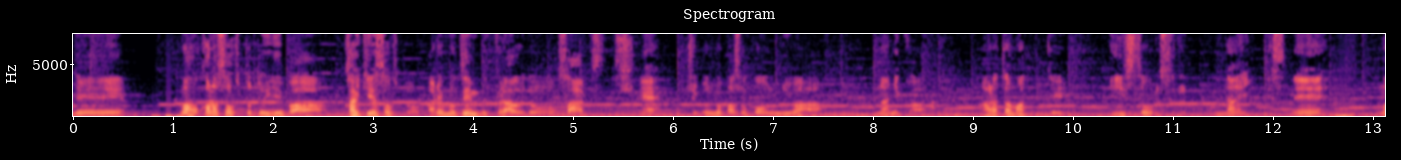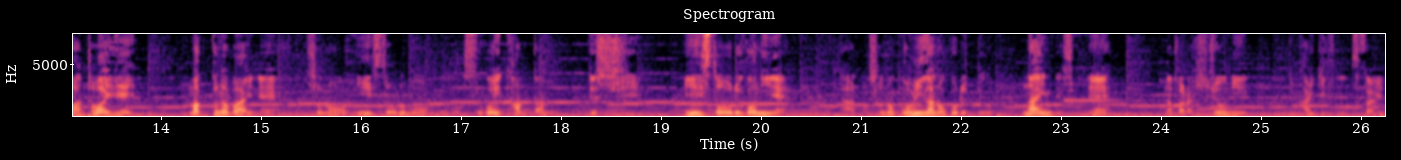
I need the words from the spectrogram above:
で、まあ他のソフトといえば、会計ソフト、あれも全部クラウドサービスですしね。自分のパソコンには何か改まってインストールするないですね。まあとはいえ、Mac の場合ね、そのインストールもすごい簡単ですし、インストール後にね、あのそのゴミが残るってことないんですよね。だから非常に快適に使える。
